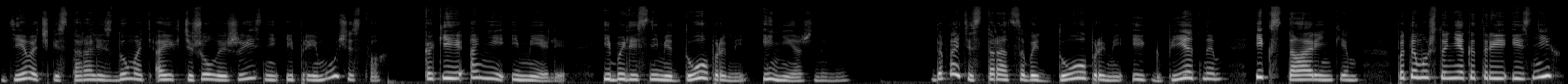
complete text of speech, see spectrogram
Девочки старались думать о их тяжелой жизни и преимуществах, какие они имели, и были с ними добрыми и нежными. Давайте стараться быть добрыми и к бедным, и к стареньким, потому что некоторые из них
